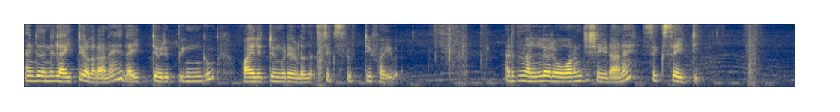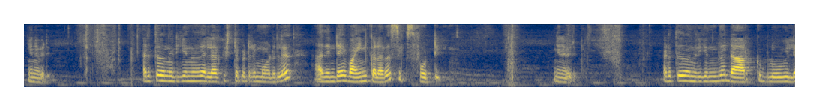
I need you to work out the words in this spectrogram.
അതിന്റെ തന്നെ ലൈറ്റ് കളറാണ് ലൈറ്റ് ഒരു പിങ്കും വയലറ്റും കൂടെ ഉള്ളത് സിക്സ് ഫിഫ്റ്റി ഫൈവ് അടുത്ത് നല്ലൊരു ഓറഞ്ച് ഷെയ്ഡാണ് സിക്സ് എയ്റ്റി ഇങ്ങനെ വരും. അടുത്ത് വന്നിരിക്കുന്നത് എല്ലാവർക്കും ഇഷ്ടപ്പെട്ടൊരു മോഡൽ അതിന്റെ വൈൻ കളറ് സിക്സ് ഫോർട്ടി ഇങ്ങനെ വരും. അടുത്തത് വന്നിരിക്കുന്നത് ഡാർക്ക് ബ്ലൂവിൽ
